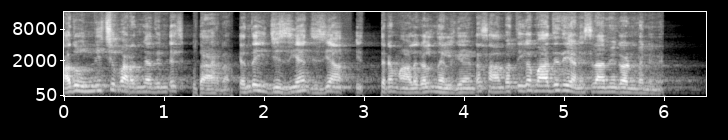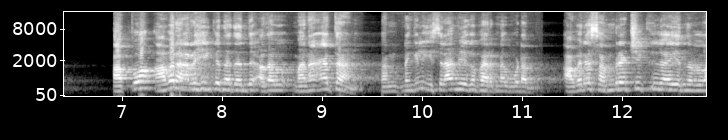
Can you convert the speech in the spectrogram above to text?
അത് ഒന്നിച്ച് പറഞ്ഞതിന്റെ ഉദാഹരണം. എന്താ ഈ ജിസിയ? ജിസിയ ഇത്തരം ആളുകൾ നൽകേണ്ട സാമ്പത്തിക ബാധ്യതയാണ് ഇസ്ലാമിക ഗവൺമെന്റിന്. അപ്പോൾ അവർ അർഹിക്കുന്നത് എന്ത്? അത് മനാത്താണ് എന്നുണ്ടെങ്കിൽ ഇസ്ലാമിക ഭരണകൂടം അവരെ സംരക്ഷിക്കുക എന്നുള്ള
